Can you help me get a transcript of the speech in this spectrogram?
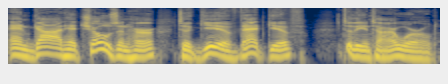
and God had chosen her to give that gift to the entire world.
